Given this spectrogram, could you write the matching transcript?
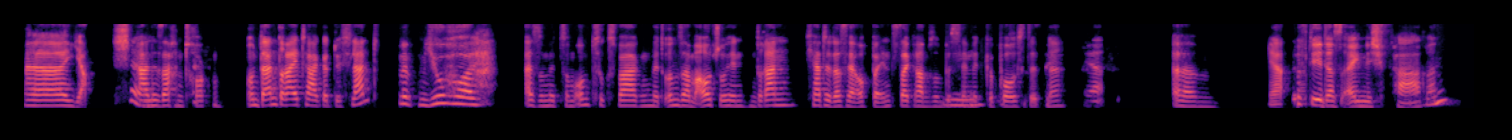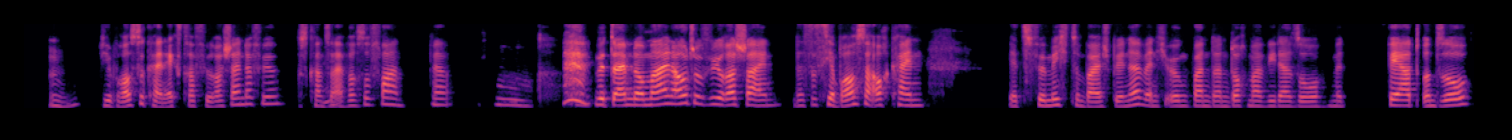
Äh, ja, Schön. alle Sachen trocken. Und dann drei Tage durchs Land mit dem U-Haul, also mit so einem Umzugswagen, mit unserem Auto hinten dran. Ich hatte das ja auch bei Instagram so ein bisschen Mhm. mitgepostet, ne? Ja. Ähm, ja, Dürft ihr das eigentlich fahren? mhm. hier brauchst du keinen extra Führerschein dafür. Das kannst du Mhm. einfach so fahren. Ja. Ach, mit deinem normalen Autoführerschein. Das ist hier brauchst du auch kein, jetzt für mich zum Beispiel, ne, wenn ich irgendwann dann doch mal wieder so mit Pferd und so.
